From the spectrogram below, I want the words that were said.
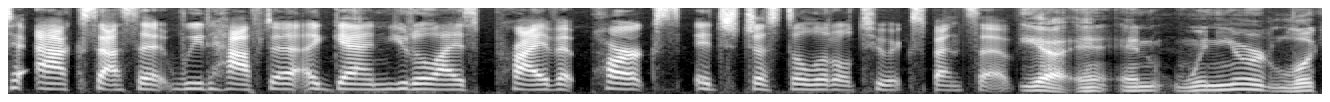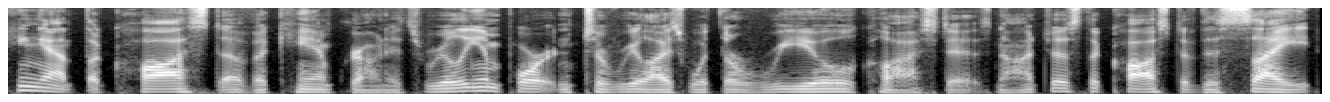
to access it we'd have to again utilize private parks. It's just a little too expensive. Yeah and, and when you're looking at the cost of a campground it's really important to realize what the real cost is not just the cost of the site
